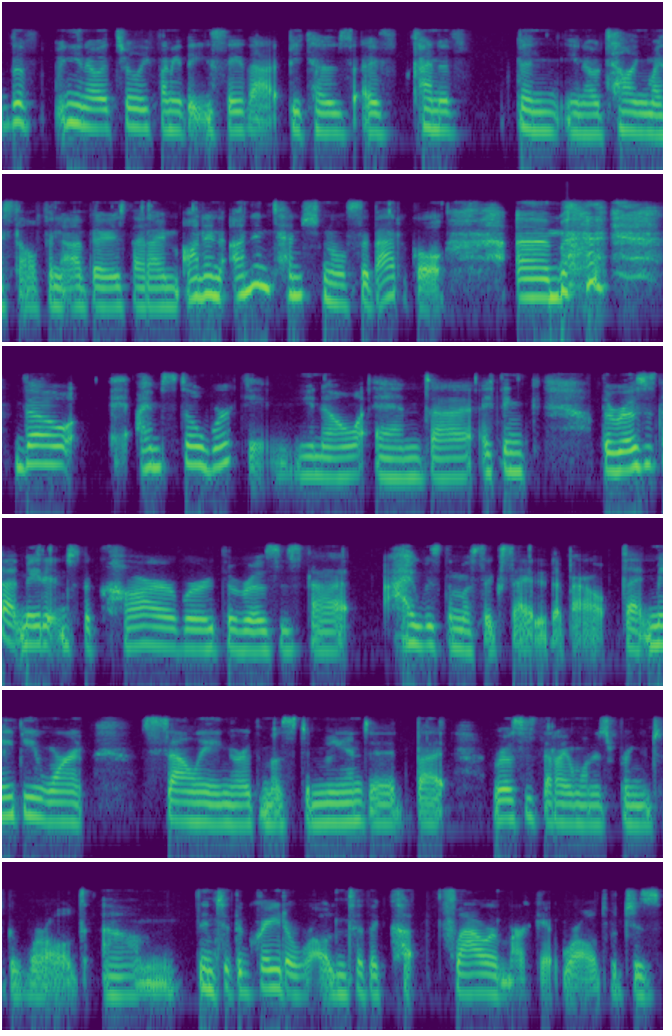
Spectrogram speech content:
the you know it's really funny that you say that because I've kind of been you know telling myself and others that I'm on an unintentional sabbatical, um, though I'm still working, you know, and uh, I think the roses that made it into the car were the roses that I was the most excited about that maybe weren't selling or the most demanded, but roses that I wanted to bring into the world, um, into the greater world, into the cut flower market world, which is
